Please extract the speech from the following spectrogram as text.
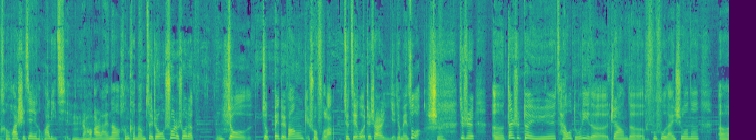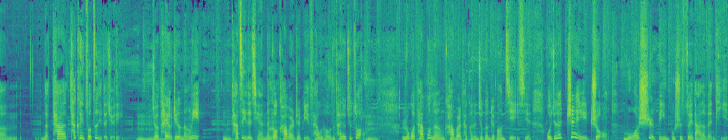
很花时间也很花力气，嗯然后二来呢，很可能最终说着说着。嗯就就被对方给说服了，就结果这事儿也就没做。是就是呃，但是对于财务独立的这样的夫妇来说呢，呃，那他他可以做自己的决定，嗯就他有这个能力，嗯，他自己的钱能够 cover 这笔财务投资，他就去做了。嗯如果他不能 cover，他可能就跟对方借一些。我觉得这种模式并不是最大的问题。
